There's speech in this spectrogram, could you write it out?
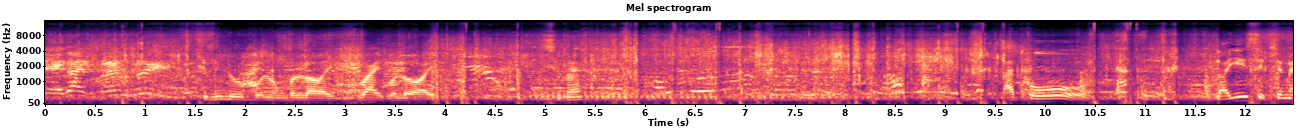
แห่ไม่รู้บัวลงบัวลอยไหวบัวลอยใช่ไหมาทูร้อยยี่สิบใช่ไหม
